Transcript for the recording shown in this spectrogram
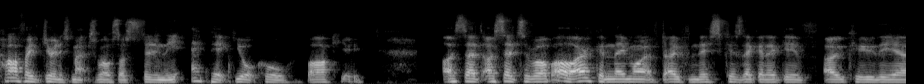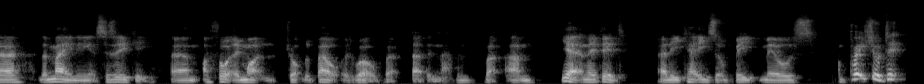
halfway during this match, whilst I was stood in the epic York Hall bar queue, I said I said to Rob, "Oh, I reckon they might have opened this because they're going to give Oku the uh, the main at Suzuki." Um, I thought they might drop the belt as well, but that didn't happen. But um, yeah, and they did, and he he sort of beat Mills. I'm pretty sure did.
